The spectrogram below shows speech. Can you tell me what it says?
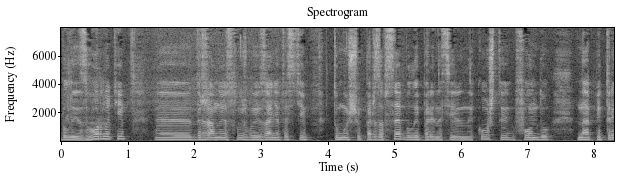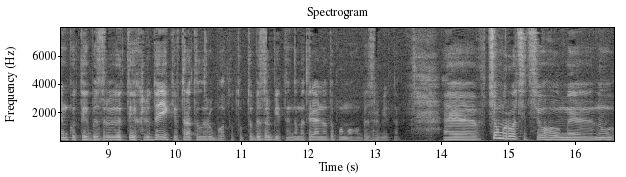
були згорнуті е, Державною службою зайнятості, тому що, перш за все, були перенацілені кошти фонду на підтримку тих, безру- тих людей, які втратили роботу, тобто безробітних, на матеріальну допомогу безробітним. Е, В цьому році цього ми ну,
